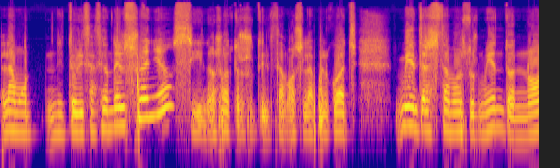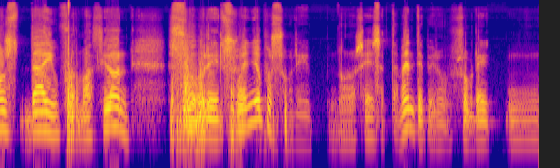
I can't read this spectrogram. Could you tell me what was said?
La monitorización del sueño, si nosotros utilizamos el Apple Watch mientras estamos durmiendo, nos da información sobre el sueño, pues sobre, no lo sé exactamente, pero sobre... Mm,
